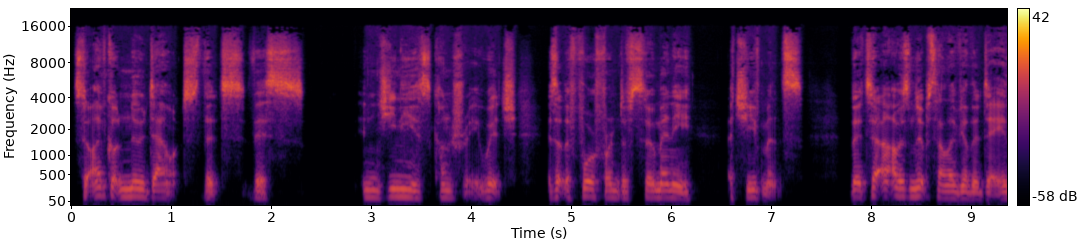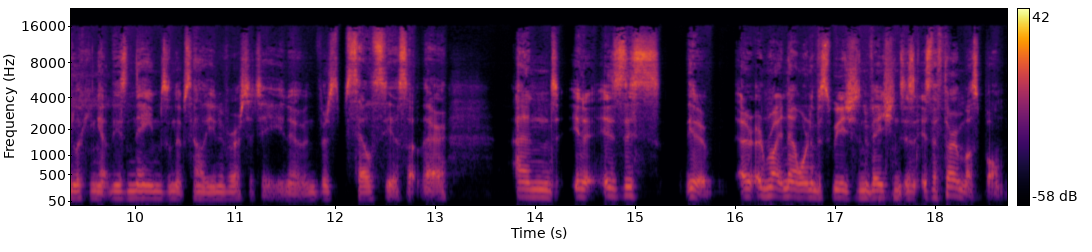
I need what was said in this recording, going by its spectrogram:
So I've got no doubt that this ingenious country, which is at the forefront of so many achievements. That uh, I was in Uppsala the other day looking at these names in Uppsala University, you know, and there's Celsius up there. And, you know, is this, you know, and right now one of the Swedish innovations is, is the thermos bomb.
